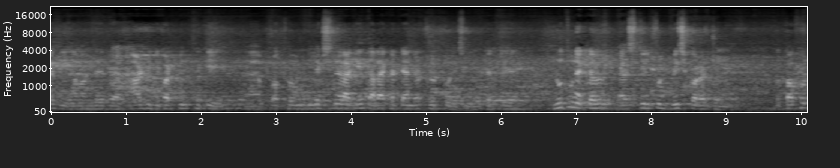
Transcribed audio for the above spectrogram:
আগে আমাদের আরডি ডিপার্টমেন্ট থেকে প্রথম ইলেকশনের আগে তারা একটা টেন্ডার ফ্লোট করেছিল এটাকে নতুন একটা স্টিল ফুড ব্রিজ করার জন্য। তো তখন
